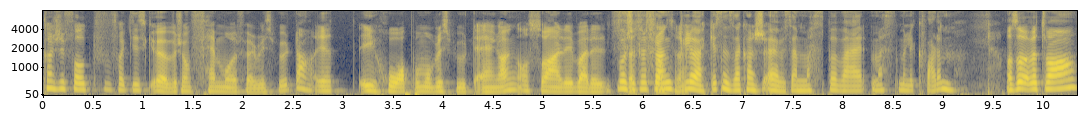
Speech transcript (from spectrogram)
kanskje folk faktisk øver sånn fem år før de blir spurt, da. I, I håp om å bli spurt én gang, og så er de bare Bortsett fra født Frank dansere. Løke syns jeg kanskje øver seg mest på å være mest mulig kvalm. Altså, vet du hva?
